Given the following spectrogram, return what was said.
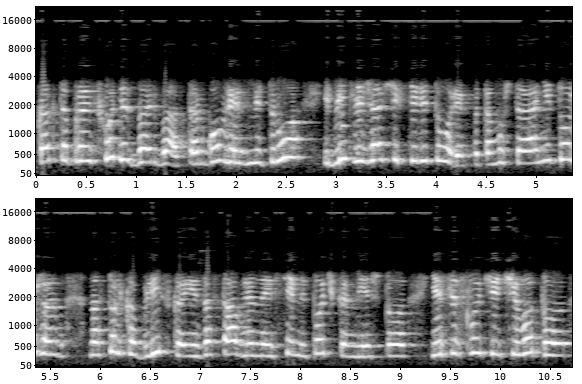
Как-то происходит борьба с торговлей в метро и близлежащих территориях, потому что они тоже настолько близко и заставлены всеми точками, что если в случае чего, то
